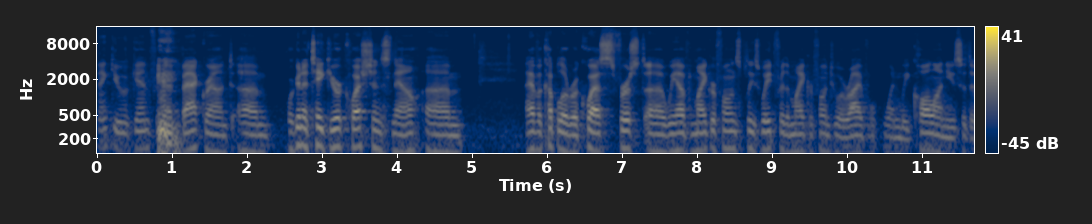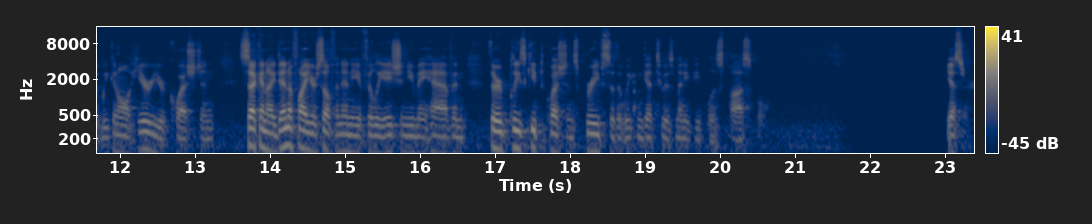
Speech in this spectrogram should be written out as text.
thank you again for that background. Um, we're going to take your questions now. Um, I have a couple of requests. First, uh, we have microphones. Please wait for the microphone to arrive when we call on you so that we can all hear your question. Second, identify yourself and any affiliation you may have. And third, please keep the questions brief so that we can get to as many people as possible. Yes, sir.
